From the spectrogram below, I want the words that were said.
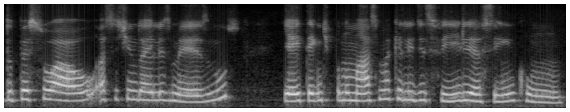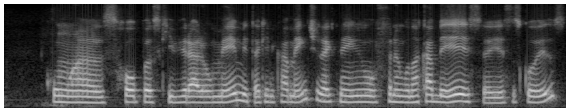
do pessoal assistindo a eles mesmos. E aí tem, tipo, no máximo aquele desfile, assim, com, com as roupas que viraram meme, tecnicamente, né? Que tem o frango na cabeça e essas coisas.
